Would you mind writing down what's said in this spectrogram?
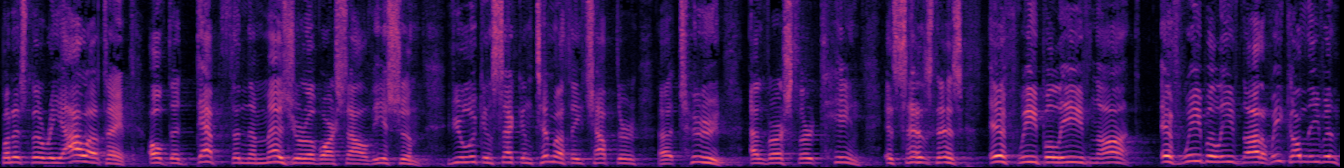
but it's the reality of the depth and the measure of our salvation. If you look in 2 Timothy chapter uh, 2 and verse 13, it says this If we believe not, if we believe not, if we come even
